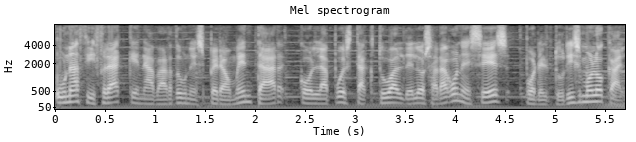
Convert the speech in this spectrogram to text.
Una cifra que Navardún espera aumentar con la apuesta actual de los aragoneses por el turismo local.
